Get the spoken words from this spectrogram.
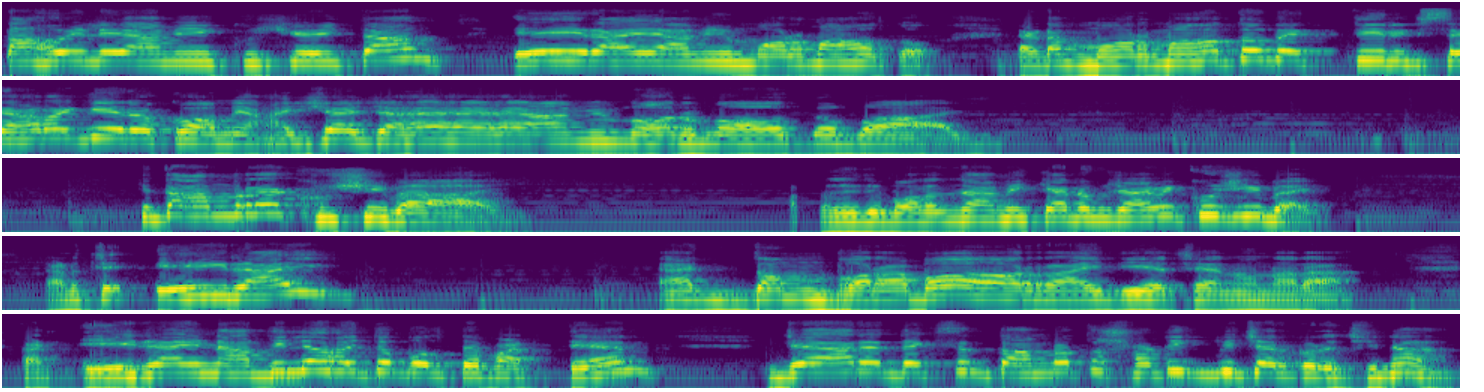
তাহলে আমি খুশি হইতাম এই রায়ে আমি মর্মাহত। একটা মর্মাহত ব্যক্তির চেহারা কি এরকম? আমি হাসি যে হ্যাঁ হ্যাঁ হ্যাঁ, আমি মর্মাহত ভাই। কিন্তু আমরা খুশি ভাই। আপনি যদি বলেন যে আমি কেন খুশি আমি খুশি ভাই। কারণ হচ্ছে এই রায় একদম বরাবর রায় দিয়েছেন ওনারা। কারণ এই রায় না দিলে হয়তো বলতে পারতেন যে, আরে, দেখছেন তো, আমরা তো সঠিক বিচার করেছি না।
